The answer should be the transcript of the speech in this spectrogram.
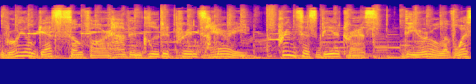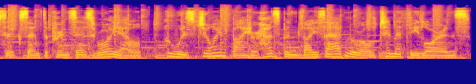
Royal guests so far have included Prince Harry, Princess Beatrice, the Earl of Wessex and the Princess Royal, who was joined by her husband Vice Admiral Timothy Lawrence.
